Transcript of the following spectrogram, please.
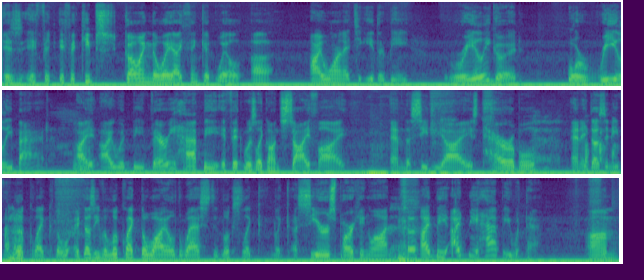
is if it if it keeps going the way i think it will uh i want it to either be really good or really bad. I i would be very happy if it was like on sci-fi and the cgi is terrible and it doesn't even look like the it doesn't even look like the wild west. It looks like like a sears parking lot. I'd be i'd be happy with that um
